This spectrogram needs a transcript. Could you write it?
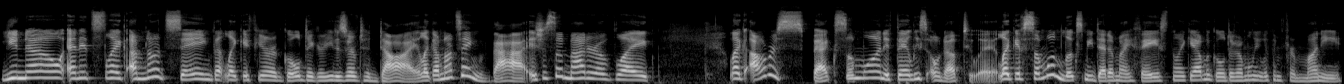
You know, and it's like I'm not saying that like if you're a gold digger you deserve to die. Like I'm not saying that. It's just a matter of like like I'll respect someone if they at least own up to it. Like if someone looks me dead in my face and like, yeah, I'm a gold digger, I'm only with him for money.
